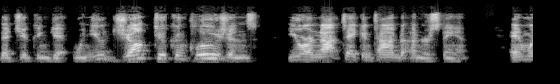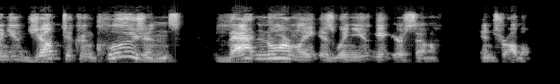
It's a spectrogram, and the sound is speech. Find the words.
that you can get. When you jump to conclusions, you are not taking time to understand. And when you jump to conclusions, that normally is when you get yourself in trouble.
